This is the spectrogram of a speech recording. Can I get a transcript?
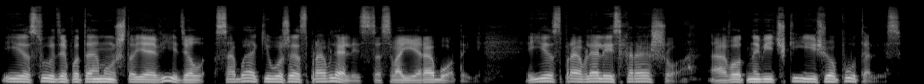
И, судя по тому, что я видел, собаки уже справлялись со своей работой. И справлялись хорошо, а вот новички еще путались.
